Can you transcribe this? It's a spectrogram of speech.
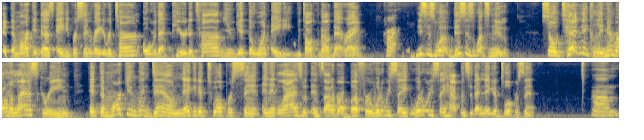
If the market does 80% rate of return over that period of time, you get the 180. We talked about that, right? Correct. This is what this is what's new. So technically, remember on the last screen, if the market went down negative 12% and it lies with inside of our buffer, what do we say? What do we say happens to that negative 12%? Um,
